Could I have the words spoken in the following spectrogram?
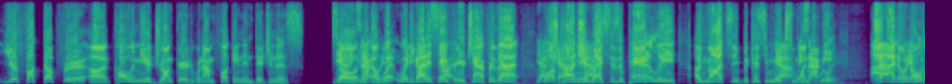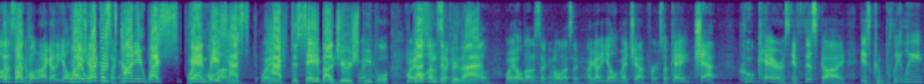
you're fucked up for uh calling me a drunkard when I'm fucking indigenous. So Yeah, exactly. what what do you got to Guys, say for your chat for that? yeah, well, chat, Kanye chat. West is apparently a Nazi because he makes yeah, one exactly. tweet. I, I don't wait, know what the a second, fuck. Hold on, I gotta yell. Wait, what does. Kanye West's Wait, fan base on. has Wait. have to say about Jewish people? You got hold on a something for that? Oh, wait, hold on a second. Hold on a second. I gotta yell at my chat first, okay? Chat. Who cares if this guy is completely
